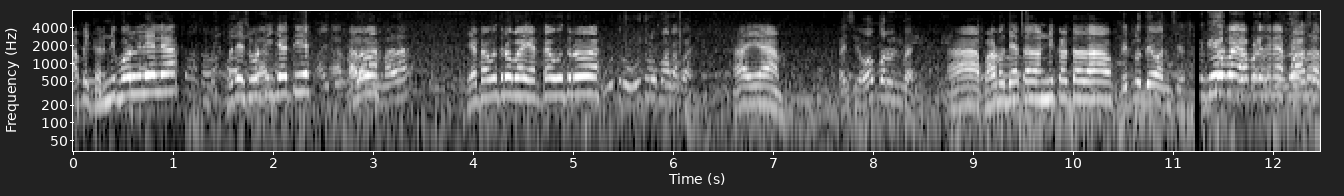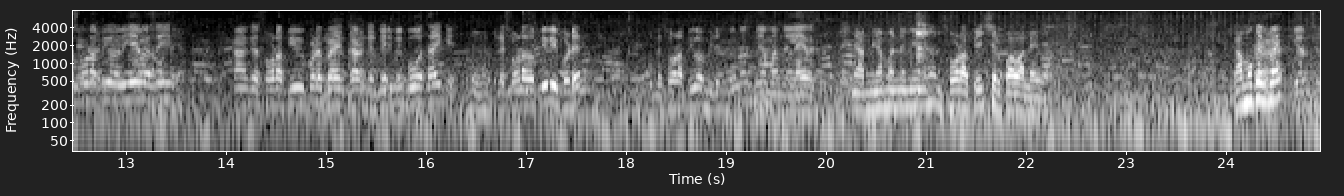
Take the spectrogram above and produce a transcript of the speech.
આપણી ઘરની ફોર વ્હીલ લે. બધે છોટી જતી. હાલો. હેઠા ઉતરો ભાઈ હેઠા ઉતરો. ઉતરો ઉતરું મારા ભાઈ. હા એમ. હશે હો પરવીનભાઈ. હા ભાડું દેતા હતા નીકળતા હતા કેટલું દેવાનું છે? તો ભાઈ આપણે છે ને પાછા સોડા પીવા છીએ કારણ કે સોડા પીવી પડે ભાઈ કારણ કે ગરમી બહુ થાય કે. એટલે સોડા તો પીવી પડે. એટલે સોડા પીવા મીડ્યા મહેમાન ને લાવ્યા છે. આ મહેમાનને ને સોડા સ્પેશિયલ પાવા લાવ્યા. કા મુકેશભાઈ? કેમ છે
